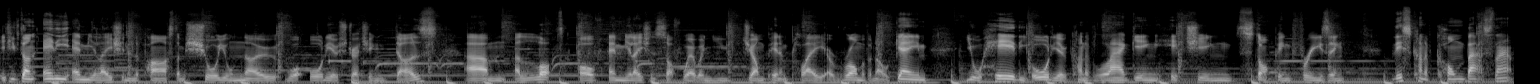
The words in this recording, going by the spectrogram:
If you've done any emulation in the past, I'm sure you'll know what audio stretching does. Um, a lot of emulation software, when you jump in and play a ROM of an old game, you'll hear the audio kind of lagging, hitching, stopping, freezing. This kind of combats that,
